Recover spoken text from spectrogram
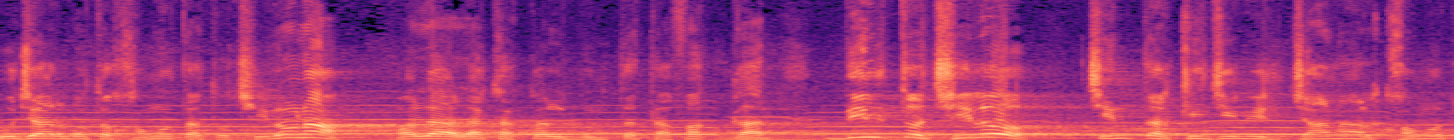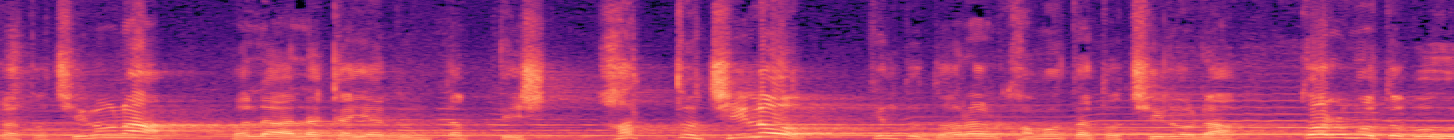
বুঝার মতো ক্ষমতা তো ছিল না। ওয়ালা আলাকা কলবুন তাফাক্কার দিল তো ছিল, চিন্তা কি জিনিস জানার ক্ষমতা তো ছিল না। ওয়ালা আলাকা ইয়াদুন তাপ্তিস হাত তো ছিল, কিন্তু ধরার ক্ষমতা তো ছিল না। কর্ম তো বহু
